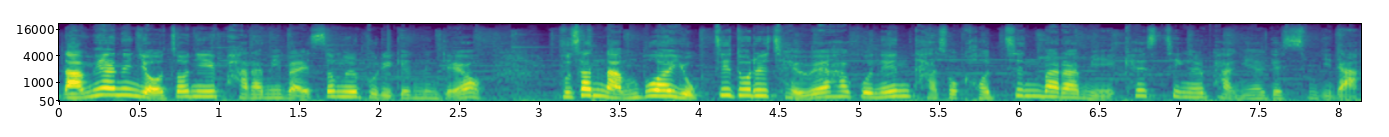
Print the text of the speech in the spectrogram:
남해안은 여전히 바람이 말썽을 부리겠는데요. 부산 남부와 욕지도를 제외하고는 다소 거친 바람이 캐스팅을 방해하겠습니다.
